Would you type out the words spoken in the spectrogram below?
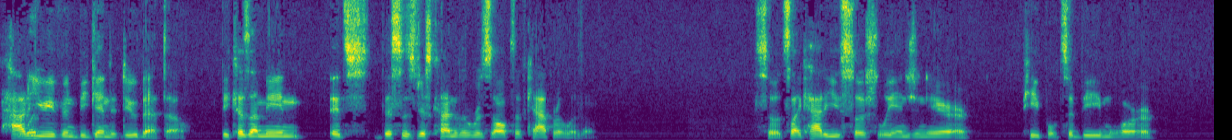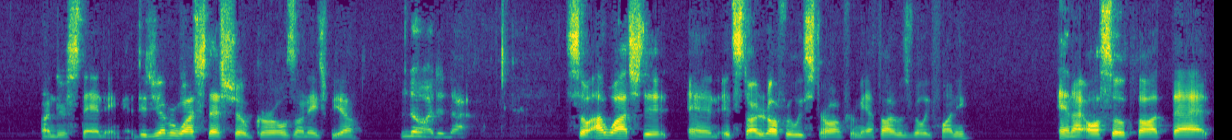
How do you even begin to do that, though? because I mean, it's this is just kind of the result of capitalism. So it's like, how do you socially engineer people to be more understanding? Did you ever watch that show Girls on HBO? No, I did not. So I watched it and it started off really strong for me. I thought it was really funny. And I also thought that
